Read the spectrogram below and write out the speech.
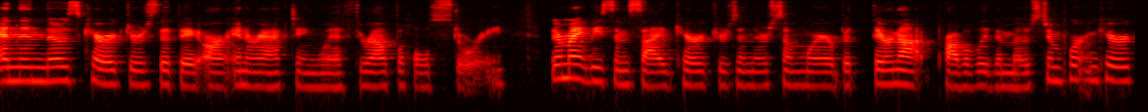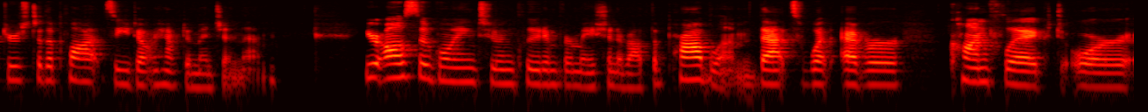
and then those characters that they are interacting with throughout the whole story. There might be some side characters in there somewhere, but they're not probably the most important characters to the plot, so you don't have to mention them. You're also going to include information about the problem. That's whatever conflict or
